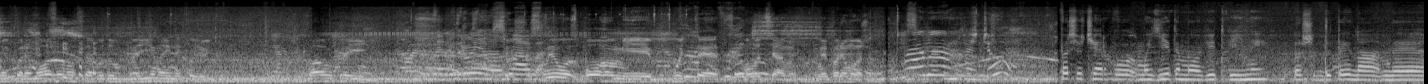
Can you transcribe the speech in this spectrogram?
Ми переможемо, все буде Україна і не хвилюйтесь. Слава Україні! Все щасливо з Богом і будьте молодцями. Ми переможемо. В першу чергу ми їдемо від війни, щоб дитина не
